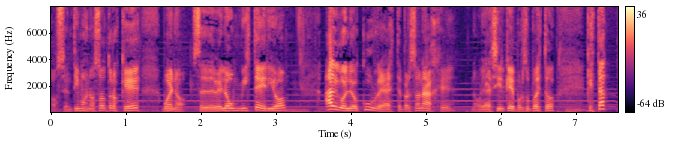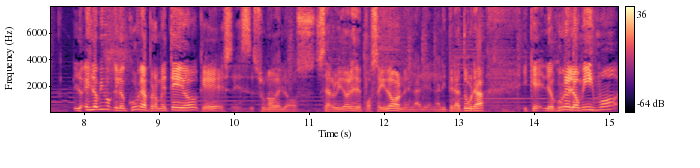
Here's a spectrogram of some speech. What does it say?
o sentimos nosotros que, bueno, se develó un misterio, algo le ocurre a este personaje, no voy a decir qué, por supuesto, que está es lo mismo que le ocurre a Prometeo, que es, es- es uno de los servidores de Poseidón en la, en la literatura, y que le ocurre lo mismo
